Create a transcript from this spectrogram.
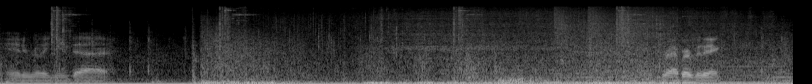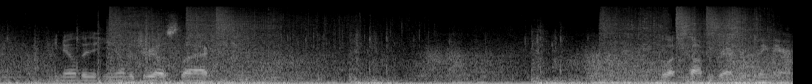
Okay, I didn't really need that. Grab everything. You know the you know the drill slack. Go up top and grab everything there.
